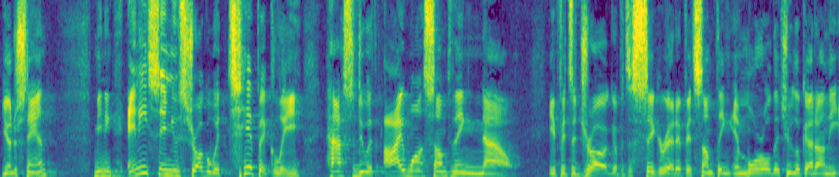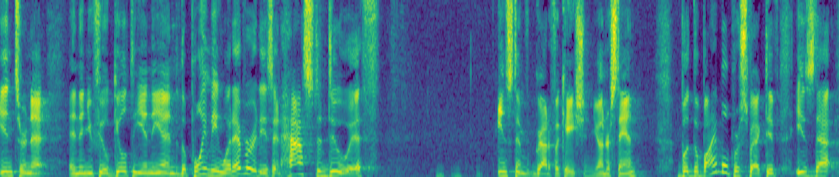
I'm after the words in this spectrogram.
You understand? Meaning, any sin you struggle with typically has to do with, I want something now. If it's a drug, if it's a cigarette, if it's something immoral that you look at on the internet, and then you feel guilty in the end. The point being, whatever it is, it has to do with instant gratification. You understand? But the Bible perspective is that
